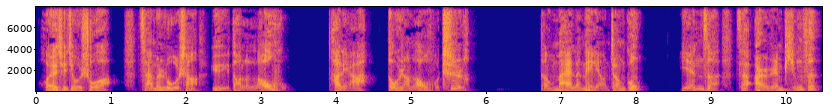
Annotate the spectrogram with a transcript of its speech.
回去就说咱们路上遇到了老虎，他俩都让老虎吃了。等卖了那两张弓。”银子在二人平分。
